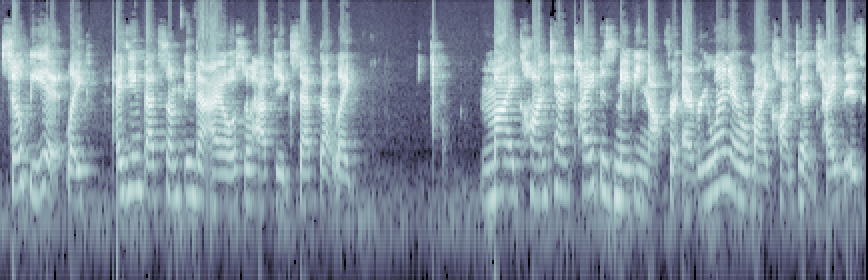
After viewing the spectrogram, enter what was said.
so be it. Like I think that's something that I also have to accept that like my content type is maybe not for everyone, or my content type is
